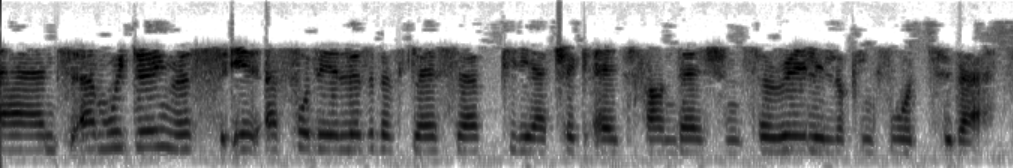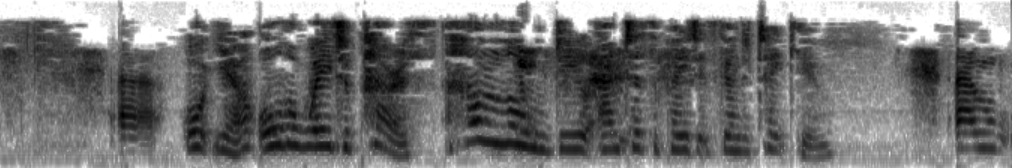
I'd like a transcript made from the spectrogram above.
And um, we're doing this uh, for the Elizabeth Glaser Pediatric AIDS Foundation, so really looking forward to that. Uh, oh, yeah, all the way to Paris. How long yes. do you anticipate it's going to take you? Um,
